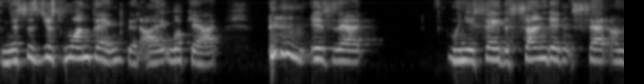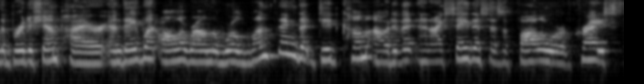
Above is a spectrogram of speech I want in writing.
and this is just one thing that I look at, is that when you say the sun didn't set on the British Empire and they went all around the world, one thing that did come out of it, and I say this as a follower of Christ,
